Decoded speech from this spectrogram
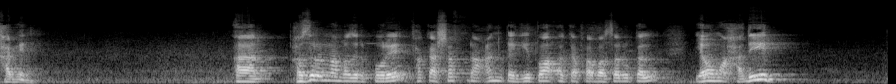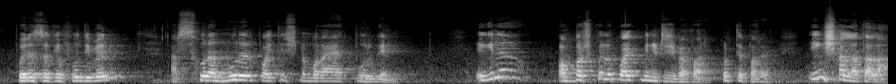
খাবেন। আর ফজর নামাজের পরে, ফাঁকা সাফনা আনকা গীতা আকাফা বাসারুকাল ইয়মা হাদিদ পরে চোখে ফু দিবেন। আর সুরা নূরের পঁয়ত্রিশ নম্বর আয়াত পড়বেন। এগুলা অভ্যাস করলে কয়েক মিনিটের ব্যাপার, করতে পারেন। ইনশাল্লাহ তালা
